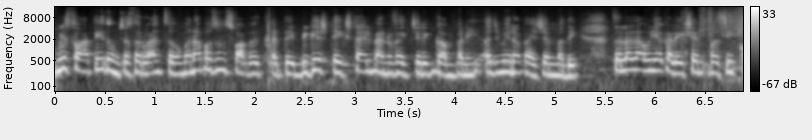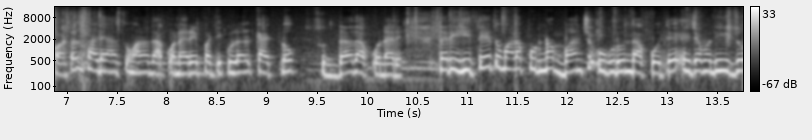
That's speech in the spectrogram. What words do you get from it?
मी स्वाती तुमच्या सर्वांचं मनापासून स्वागत करते. Biggest textile manufacturing company Ajmera फॅशनमध्ये चला जाऊया कलेक्शन पसी कॉटन साड्या आज तुम्हाला दाखवणार आहे पर्टिक्युलर कॅटलॉग सुद्धा दाखवणार. आहे तर इथे तुम्हाला पूर्ण बंच उघडून दाखवते. ह्याच्यामध्ये जो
